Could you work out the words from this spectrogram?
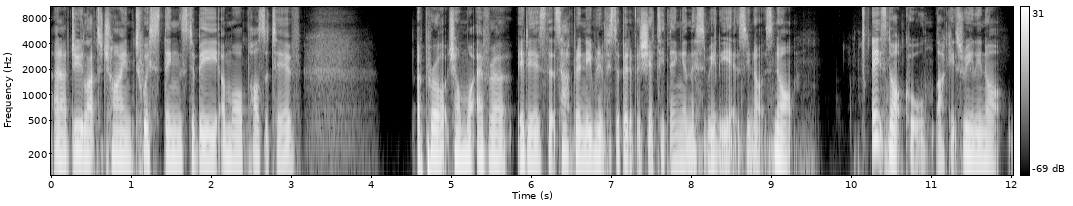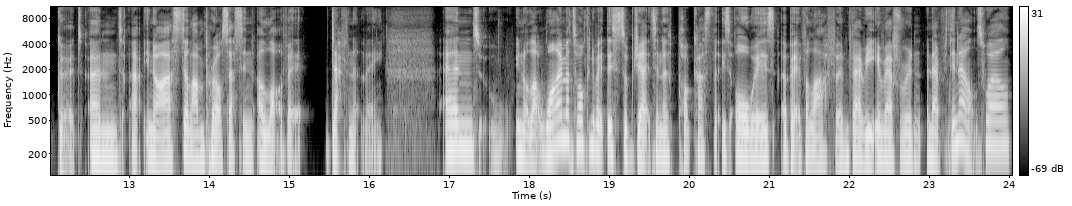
And I do like to try and twist things to be a more positive approach on whatever it is that's happening, even if it's a bit of a shitty thing. And this really is, you know, it's not. It's not cool. Like, it's really not good. And, uh, you know, I still am processing a lot of it, definitely. And, you know, like, why am I talking about this subject in a podcast that is always a bit of a laugh and very irreverent and everything else? Well,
